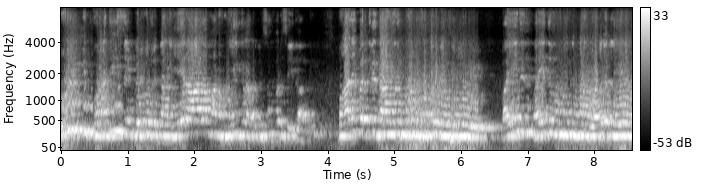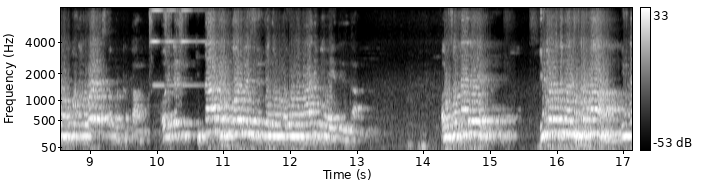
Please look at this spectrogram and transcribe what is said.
ஒரு கி- ஒரு ஹதீஸை பெறுவதற்காக ஏராளமான மைல்கள் அவர்கள் சஃபர் செய்தார்கள். வாலிபத்தில் தான் இது போன்ற சஃபர்கள் செய்ய வயது வயது முடிந்து நான் உலகத்தில் ஏழு ரொம்ப எவ்வளவு கஷ்டப்பட்டிருப்பாங்க அவர்கள் கிதாபை போர்வை செய்வது அவருடைய வாலிப வயதில் தான் அவர் சொன்னாரு இருபது வருஷமா இந்த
